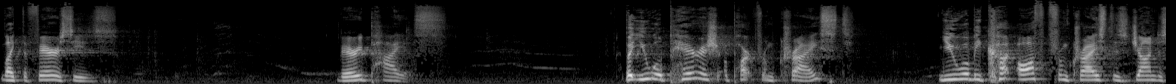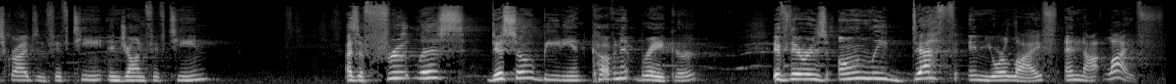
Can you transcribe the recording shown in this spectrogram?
like the Pharisees, very pious but you will perish apart from Christ. You will be cut off from Christ, as John describes in, 15, in John 15, as a fruitless, disobedient covenant breaker if there is only death in your life and not life.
